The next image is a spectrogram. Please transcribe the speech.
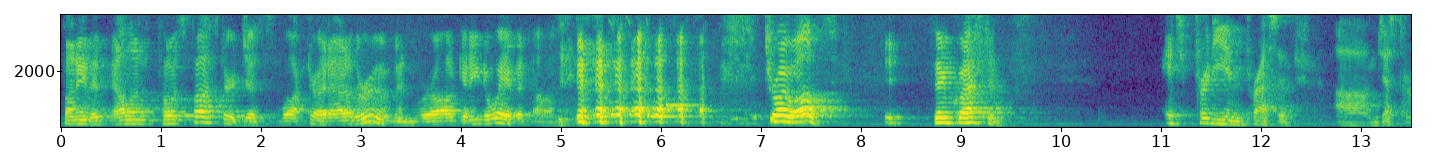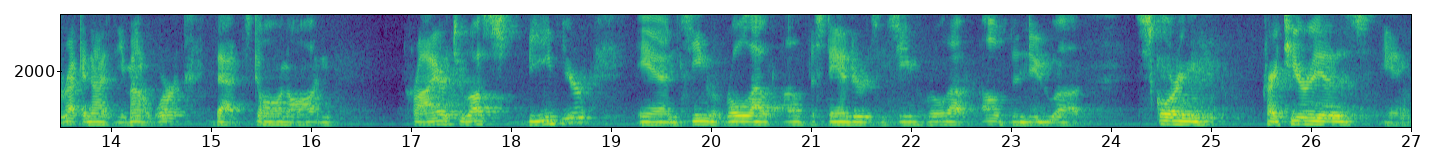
funny that Ellen Post Foster just walked right out of the room, and we're all getting to wave at Ellen. Troy Walsh, same question. It's pretty impressive um, just to recognize the amount of work that's gone on prior to us being here and seeing the rollout of the standards and seeing the rollout of the new uh, scoring criterias and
